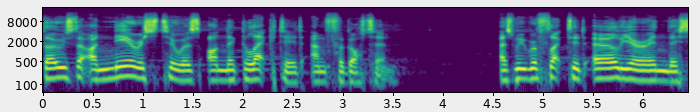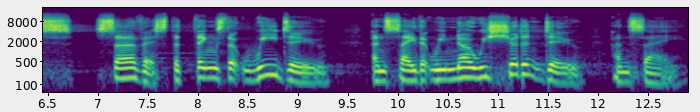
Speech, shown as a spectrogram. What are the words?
those that are nearest to us are neglected and forgotten. As we reflected earlier in this service, the things that we do and say that we know we shouldn't do and say.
